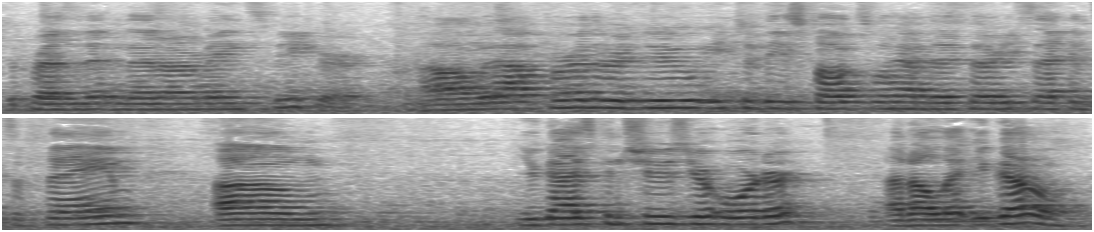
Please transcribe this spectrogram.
the president and then our main speaker. Um, without further ado, each of these folks will have their 30 seconds of fame. Um, you guys can choose your order, and I'll let you go.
